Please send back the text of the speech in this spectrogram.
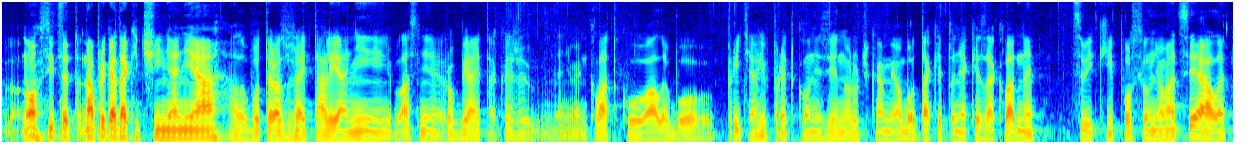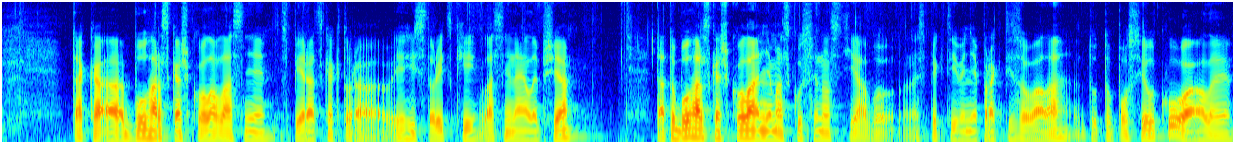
No, síce napríklad takí Číňania, alebo teraz už aj Taliani vlastne robia aj také, že ja neviem, kladku, alebo príťahy v predklone s jednoručkami, alebo takéto nejaké základné cviky posilňovacie, ale taká bulharská škola vlastne spieracká, ktorá je historicky vlastne najlepšia. Táto bulharská škola nemá skúsenosti, alebo respektíve nepraktizovala túto posilku, ale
